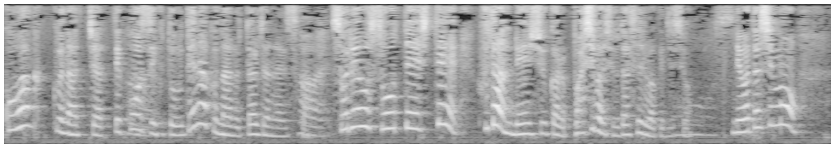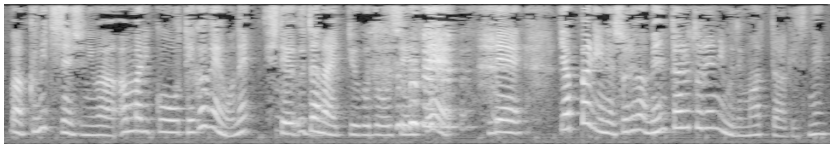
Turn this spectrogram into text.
怖くなっちゃってコース行くと打てなくなるってあるじゃないですか、はい。それを想定して普段練習からバシバシ打たせるわけですよ。で私も、まあ、久道選手にはあんまりこう手加減をねして打たないっていうことを教えて でやっぱりねそれはメンタルトレーニングでもあったわけですね。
